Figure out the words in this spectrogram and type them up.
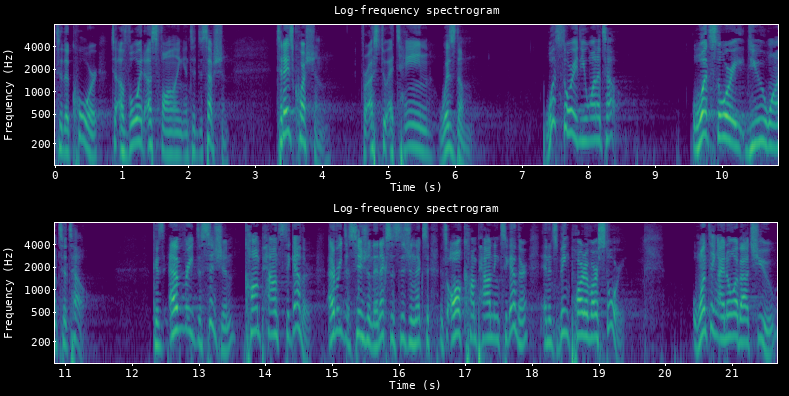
to the core to avoid us falling into deception. Today's question for us to attain wisdom. What story do you want to tell? What story do you want to tell? Because every decision compounds together. Every decision, the next decision, next, it's all compounding together and it's being part of our story. One thing I know about you,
